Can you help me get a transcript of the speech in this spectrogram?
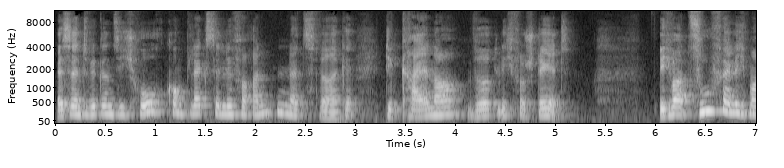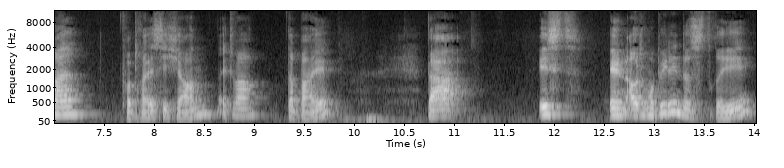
Es entwickeln sich hochkomplexe Lieferantennetzwerke, die keiner wirklich versteht. Ich war zufällig mal vor 30 Jahren etwa dabei. Da ist in Automobilindustrie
